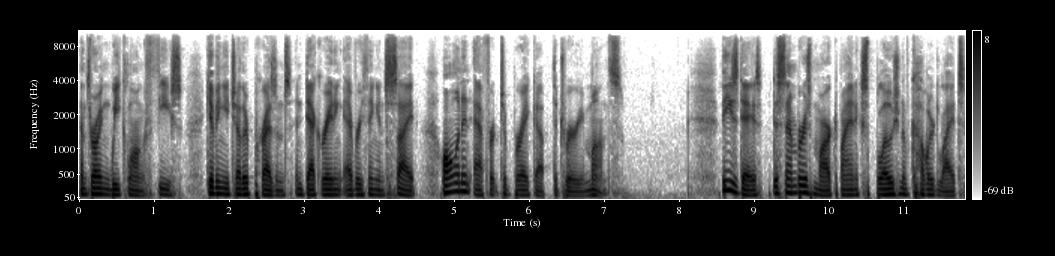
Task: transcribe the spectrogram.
and throwing week-long feasts, giving each other presents and decorating everything in sight, all in an effort to break up the dreary months. These days, December is marked by an explosion of colored lights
